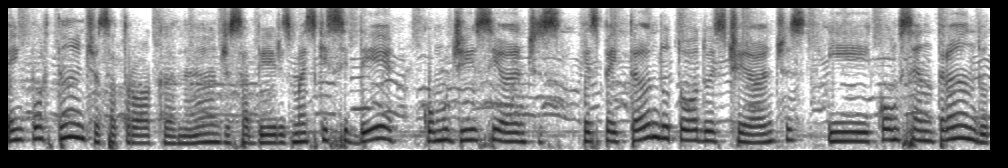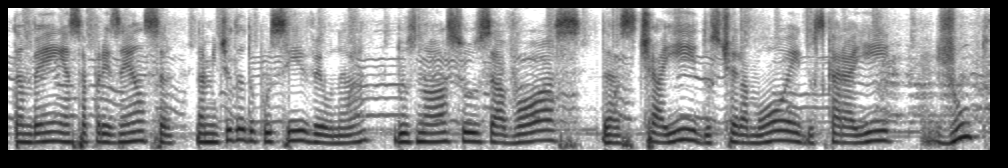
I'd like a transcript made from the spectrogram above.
É importante essa troca né, de saberes, mas que se dê, como disse antes, respeitando todo este antes e concentrando também essa presença, na medida do possível, né, dos nossos avós, das Tchaí, dos Tcheramoi, dos Caraí, junto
